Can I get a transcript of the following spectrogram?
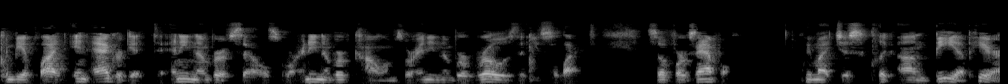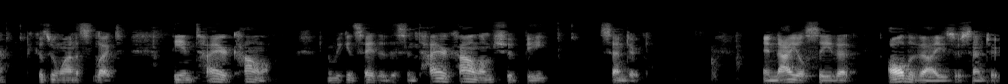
can be applied in aggregate to any number of cells or any number of columns or any number of rows that you select. So for example, we might just click on B up here because we want to select the entire column. And we can say that this entire column should be centered. And now you'll see that all the values are centered.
